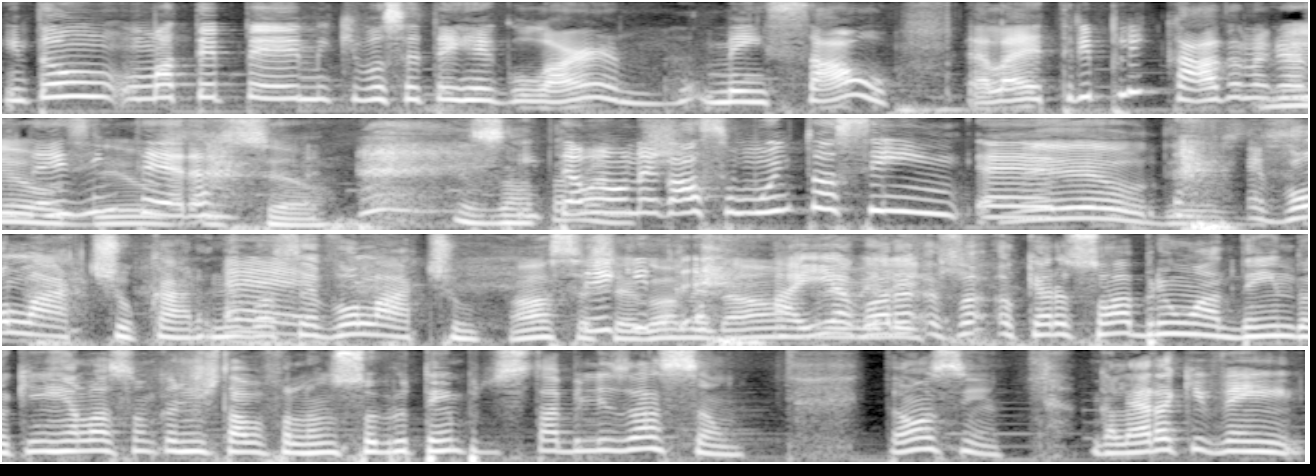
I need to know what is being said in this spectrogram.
Então, uma TPM que você tem regular, mensal, ela é triplicada na gravidez Meu Deus inteira. do céu. Exatamente. Então é um negócio muito assim. é, Meu Deus. É volátil, cara. O negócio é, volátil. Nossa, Tem que chegou a me dar um Aí agora eu, só- eu quero só abrir um adendo aqui em relação ao que a gente estava falando sobre o tempo de estabilização. Então, assim, galera que vem.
